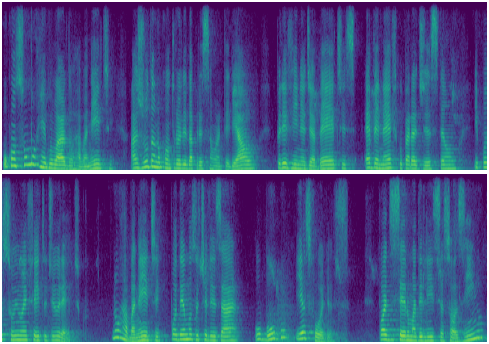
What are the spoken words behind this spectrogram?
O consumo regular do rabanete ajuda no controle da pressão arterial, previne a diabetes, é benéfico para a digestão e possui um efeito diurético. No rabanete, podemos utilizar o bulbo e as folhas. Pode ser uma delícia sozinho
